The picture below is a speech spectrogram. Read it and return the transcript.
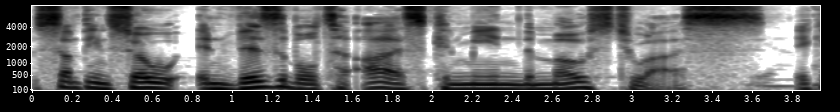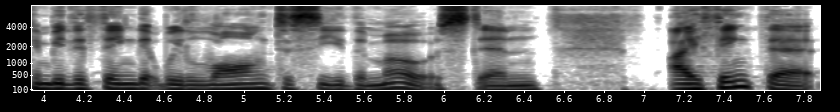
something so invisible to us can mean the most to us. It can be the thing that we long to see the most. And I think that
